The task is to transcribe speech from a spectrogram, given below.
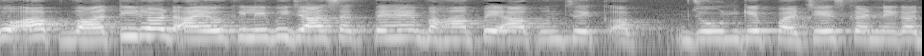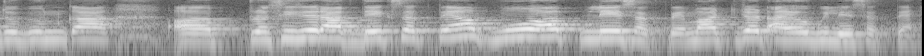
तो आप वाटी डॉट आई के लिए भी जा सकते हैं। वहाँ पे आप उनसे जो उनके परचेज करने का, जो भी उनका प्रोसीजर आप देख सकते हैं, आप वो आप ले सकते हैं, वाटी डॉट आई भी ले सकते हैं।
